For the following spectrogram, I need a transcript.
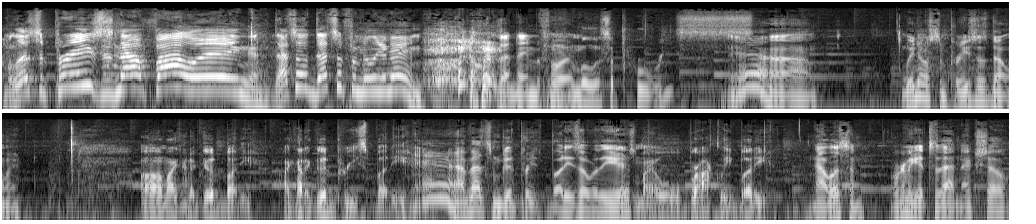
Melissa Priest is now following. That's a that's a familiar name. I've heard that name before. Melissa Priest. Yeah, we know some priests, don't we? Um, I got a good buddy. I got a good priest buddy. Yeah, I've had some good priest buddies over the years. My old broccoli buddy. Now listen, we're gonna get to that next show.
